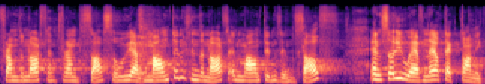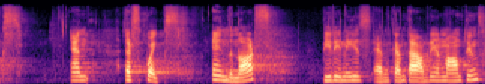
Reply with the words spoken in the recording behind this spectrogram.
from the north and from the south. So we have mountains in the north and mountains in the south. And so you have neotectonics and earthquakes in the north, Pyrenees and Cantabrian mountains,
